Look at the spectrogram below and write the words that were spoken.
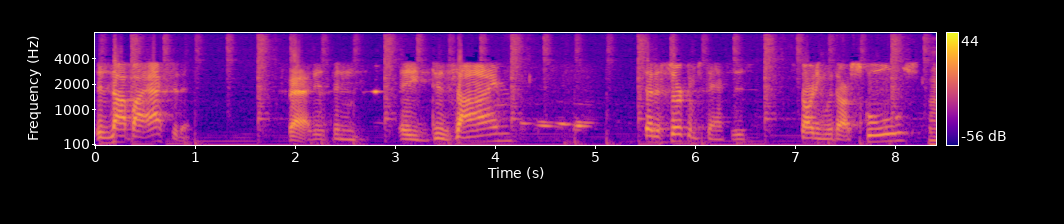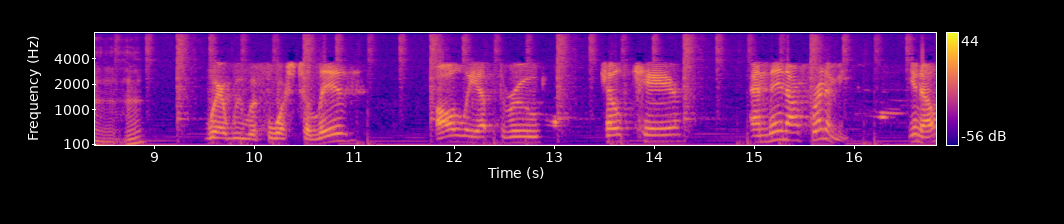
is not by accident. Fact. It has been a designed set of circumstances, starting with our schools, Mm-hmm. where we were forced to live, all the way up through health care, and then our frenemies. You know,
